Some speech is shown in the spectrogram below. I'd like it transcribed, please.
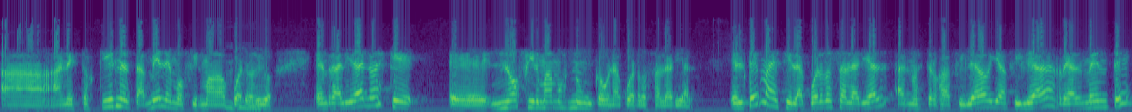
a, a, Néstor Kirchner, también hemos firmado acuerdos. Digo, en realidad no es que eh, no firmamos nunca un acuerdo salarial. El tema es si el acuerdo salarial a nuestros afiliados y afiliadas realmente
